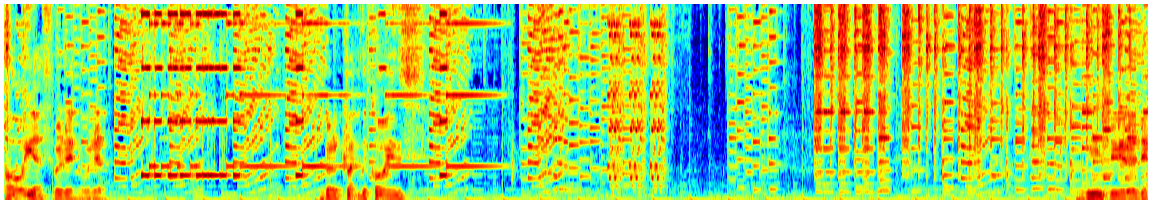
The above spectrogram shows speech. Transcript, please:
Oh yes, we're in, we're in. Gotta collect the coins. These are ready.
